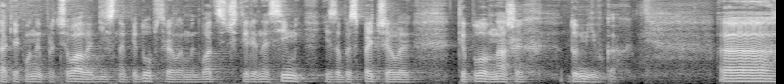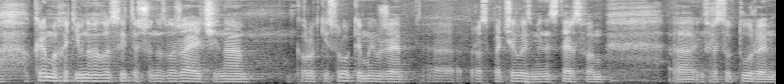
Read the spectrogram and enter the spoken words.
Так як вони працювали дійсно під обстрілами 24 на 7 і забезпечили тепло в наших домівках. Е, окремо хотів наголосити, що незважаючи на короткі сроки, ми вже е, розпочали з Міністерством е, інфраструктури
